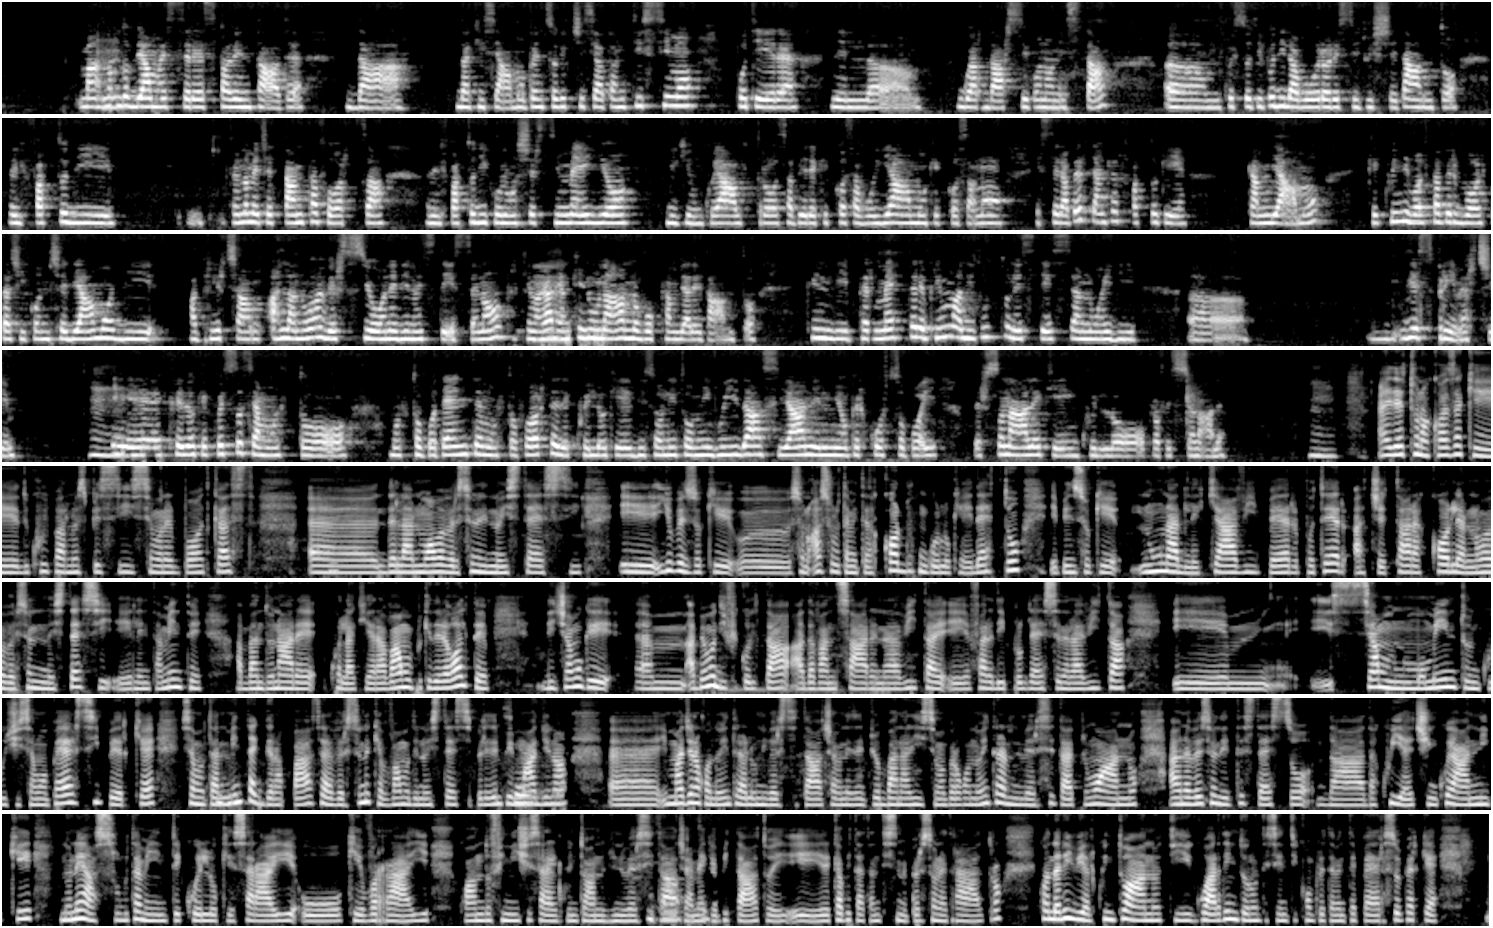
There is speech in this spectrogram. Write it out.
ma non Mh-mh. dobbiamo essere spaventate da da chi siamo. Penso che ci sia tantissimo potere nel guardarsi con onestà. Uhm, questo tipo di lavoro restituisce tanto. Il fatto di secondo me c'è tanta forza nel fatto di conoscersi meglio, di chiunque altro, sapere che cosa vogliamo, che cosa no, essere aperti anche al fatto che cambiamo, che quindi volta per volta ci concediamo di aprirci alla nuova versione di noi stesse, no? Perché magari mm. anche in un anno può cambiare tanto. Quindi permettere prima di tutto noi stesse a noi di, uh, di, di esprimerci. Mm. E credo che questo sia molto, molto potente, molto forte ed è quello che di solito mi guida sia nel mio percorso poi personale che in quello professionale. Mh. Hai detto una cosa che di cui parlo spessissimo nel podcast, ehm, della nuova versione di noi stessi e io penso che, uhm, sono assolutamente d'accordo con quello che hai detto e penso che una delle chiavi per poter accettare, accogliere la nuova versione di noi stessi e lentamente abbandonare quella che eravamo, perché delle volte diciamo che ehm, abbiamo difficoltà ad avanzare nella vita e fare dei progressi nella vita e, ehm, e siamo in un momento in cui ci siamo persi perché siamo talmente aggrappati alla versione che avevamo di noi stessi. Per esempio, Sì. immagina, eh, immagina quando entri all'università, cioè un esempio banalissimo, però quando entri all'università il primo anno hai una versione di te stesso da, da qui ai cinque anni che non è assolutamente quello che sarai o che vorrai quando finisci, sarai il quinto anno di università, cioè a me è esatto. capitato e, e capita a tantissime persone tra l'altro, quando arrivi al quinto anno ti guardi intorno, ti senti completamente perso perché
